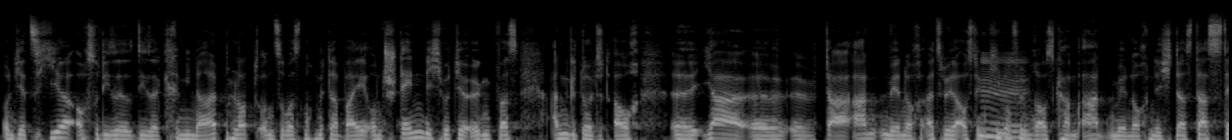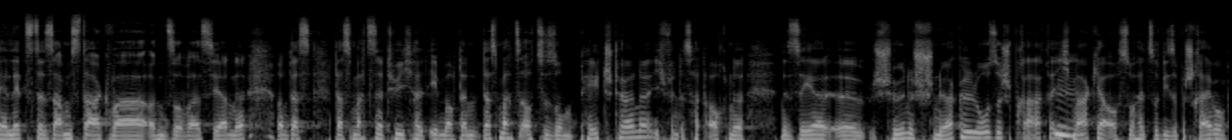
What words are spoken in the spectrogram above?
Und jetzt hier auch so diese, dieser Kriminalplot und sowas noch mit dabei und ständig wird ja irgendwas angedeutet, auch, äh, ja, äh, äh, da ahnten wir noch, als wir aus dem Mhm. Kinofilm rauskamen, ahnten wir noch nicht, dass das der letzte Samstag war und sowas, ja, ne? Und das, das macht es natürlich halt eben auch dann, das macht es auch zu so einem Page-Turner. Ich finde, es hat auch eine, eine sehr äh, schöne, schnörkellose Sprache. Ich Mhm. mag ja auch so halt so diese Beschreibung.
